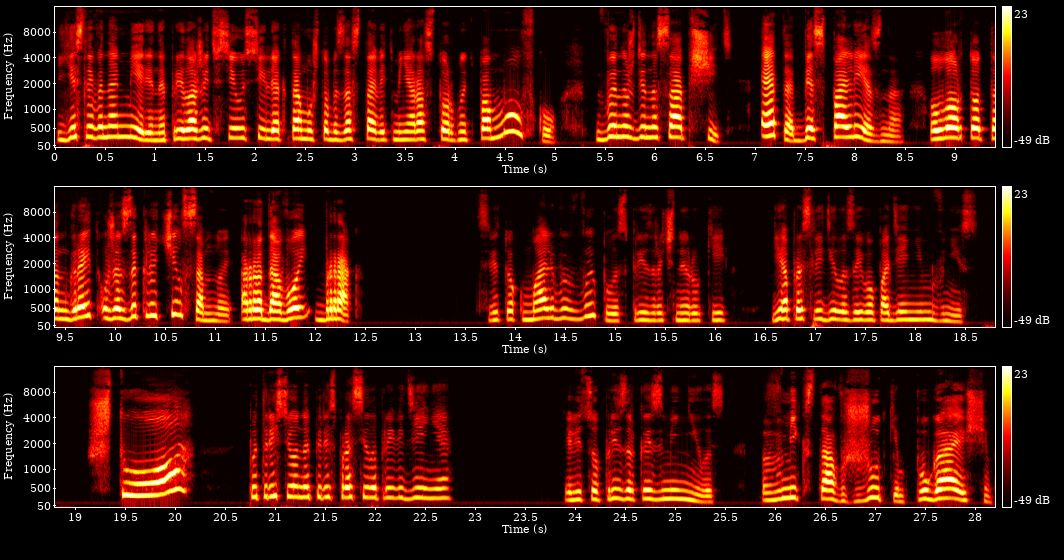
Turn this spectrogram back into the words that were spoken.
«Если вы намерены приложить все усилия к тому, чтобы заставить меня расторгнуть помолвку, вынуждена сообщить, это бесполезно. Лорд Оттенгрейд уже заключил со мной родовой брак». Цветок мальвы выпал из призрачной руки. Я проследила за его падением вниз. «Что?» — потрясенно переспросила привидение. И лицо призрака изменилось, вмиг став жутким, пугающим,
